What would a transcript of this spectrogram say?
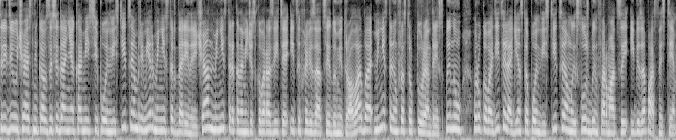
Среди участников заседания комиссии по инвестициям премьер-министр Дарин Ричан, министр экономического развития и цифровизации Думитру Алаба, министр инфраструктуры Андрей Спыну, руководитель агентства по инвестициям и службы информации и безопасности.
